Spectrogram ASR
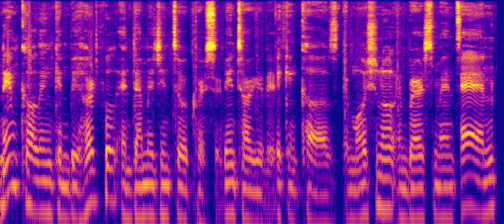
Name calling can be hurtful and damaging to a person being targeted. It can cause emotional embarrassment and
